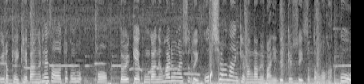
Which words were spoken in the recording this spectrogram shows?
이렇게 개방을 해서 조금 더 넓게 공간을 활용할 수도 있고 시원한 개방감을 많이 느낄 수 있었던 것 같고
